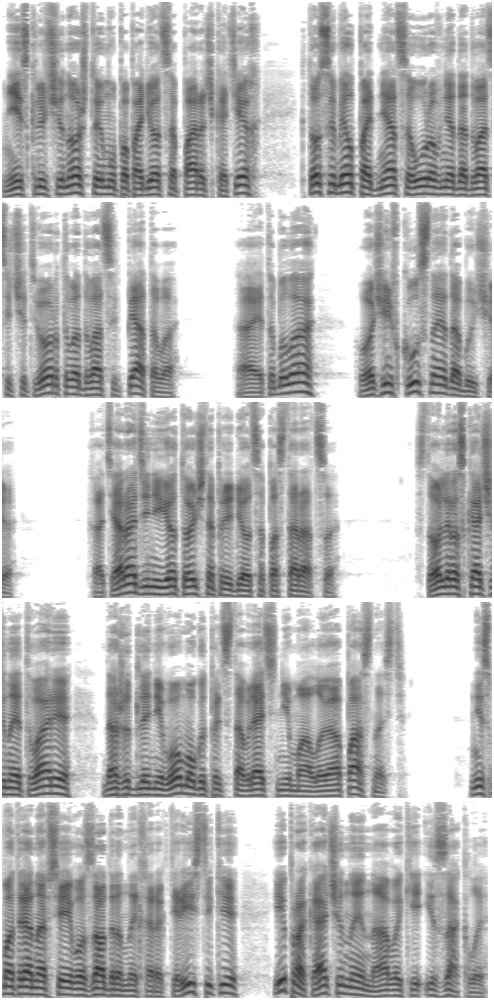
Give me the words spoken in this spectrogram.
Не исключено, что ему попадется парочка тех, кто сумел подняться уровня до 24-25, а это была очень вкусная добыча. Хотя ради нее точно придется постараться. Столь раскачанные твари даже для него могут представлять немалую опасность. Несмотря на все его задранные характеристики и прокачанные навыки и заклы.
